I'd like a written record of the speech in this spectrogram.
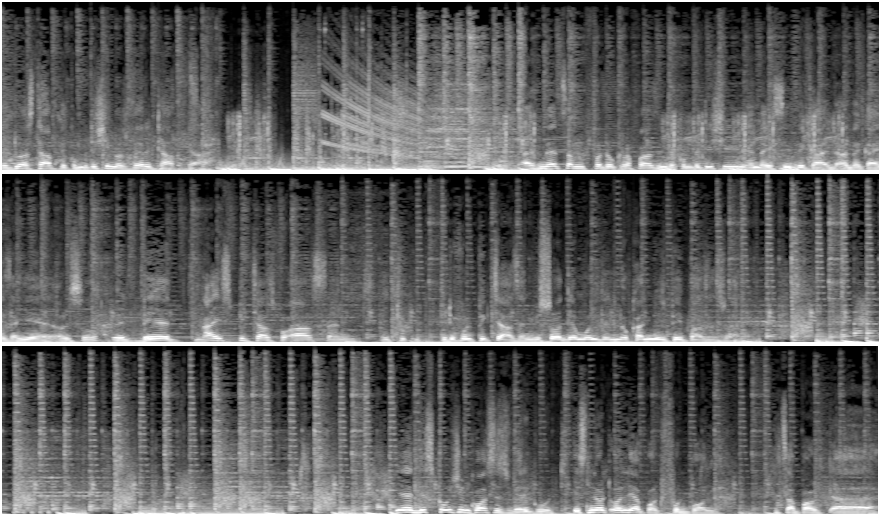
It was tough, the competition was very tough, yeah. I've met some photographers in the competition and I see the, guy, the other guys are here also. They had nice pictures for us and they took beautiful pictures and we saw them on the local newspapers as well. Yeah, this coaching course is very good. It's not only about football. It's about uh,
